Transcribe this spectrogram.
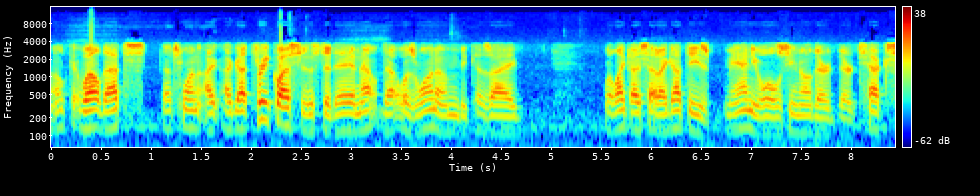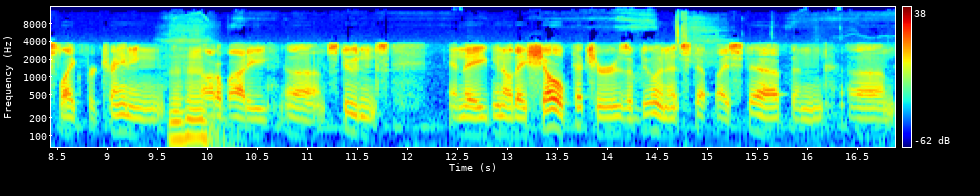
Okay, well, that's that's one. I, I got three questions today, and that that was one of them because I, well, like I said, I got these manuals. You know, they're they're texts like for training Mhm. auto body uh, students, and they you know they show pictures of doing it step by step, and um,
